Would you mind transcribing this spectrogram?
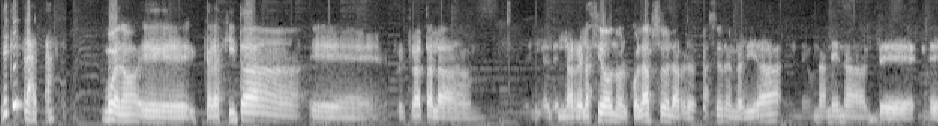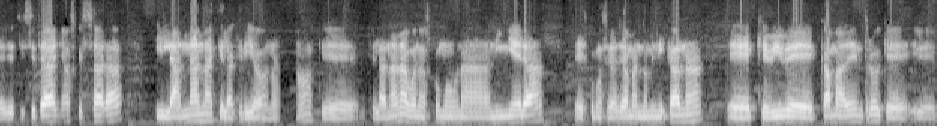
¿De qué trata? Bueno, eh, Carajita eh, retrata la, la, relación o el colapso de la relación en realidad de una nena de, 17 años, que es Sara, y la nana que la crió, ¿no? Que, la nana, bueno, es como una niñera, es como se la llama en Dominicana, eh, que vive cama adentro, que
